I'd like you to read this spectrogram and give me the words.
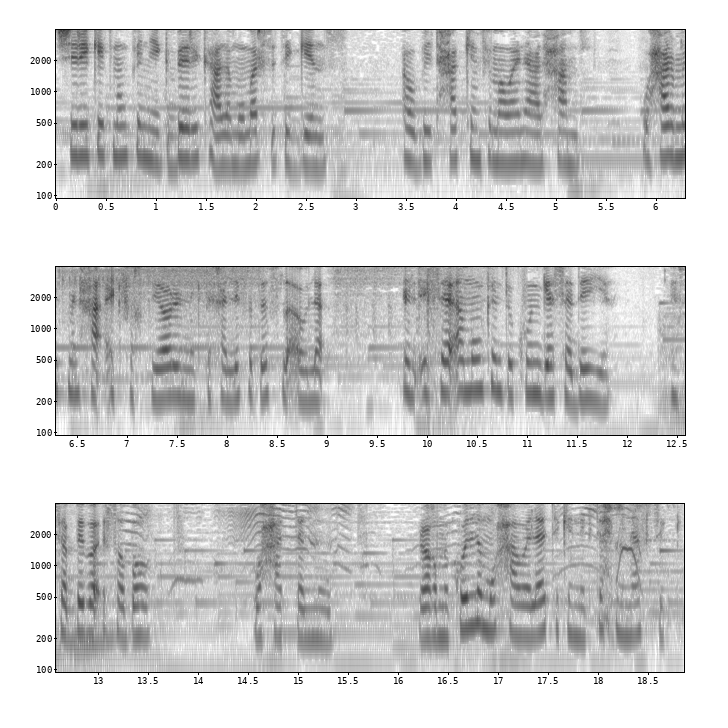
شريكك ممكن يجبرك على ممارسة الجنس أو بيتحكم في موانع الحمل وحرمك من حقك في اختيار إنك تخلفي طفل أو لأ. الإساءة ممكن تكون جسدية مسببة إصابات وحتى الموت. رغم كل محاولاتك إنك تحمي نفسك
